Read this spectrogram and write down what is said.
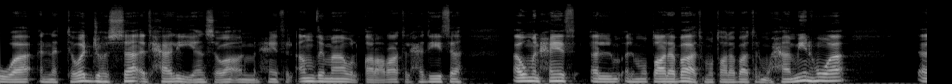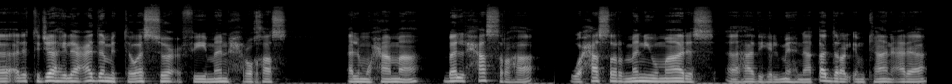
هو أن التوجه السائد حاليا سواء من حيث الأنظمة والقرارات الحديثة أو من حيث المطالبات مطالبات المحامين هو آه، الاتجاه إلى عدم التوسع في منح رخص المحاماة بل حصرها وحصر من يمارس آه، هذه المهنة قدر الإمكان على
